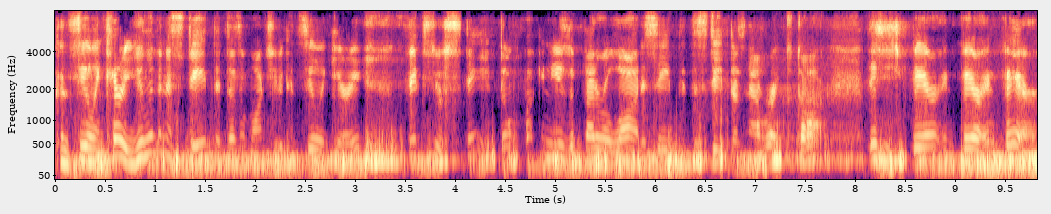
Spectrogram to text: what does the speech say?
conceal and carry. You live in a state that doesn't want you to conceal and carry. Fix your state. Don't fucking use a federal law to say that the state doesn't have a right to talk. This is fair and fair and fair.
